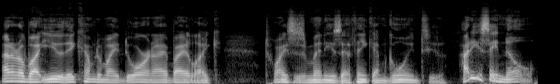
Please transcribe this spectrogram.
I don't know about you, they come to my door and I buy like twice as many as I think I'm going to. How do you say no?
